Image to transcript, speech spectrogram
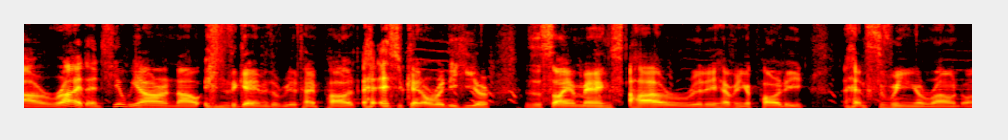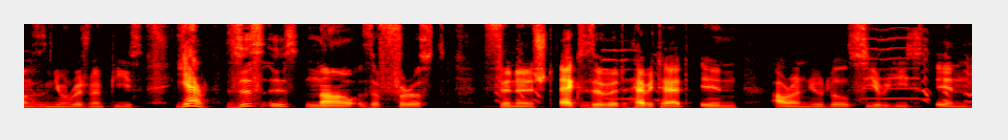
Alright, and here we are now in the game in the real-time part. As you can already hear, the Siamangs are really having a party and swinging around on the new enrichment piece. Yeah, this is now the first finished exhibit habitat in our new little series in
